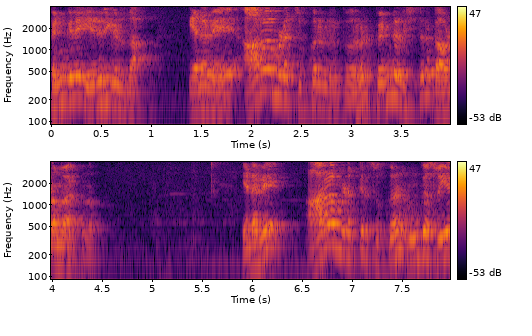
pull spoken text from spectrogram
பெண்களே எதிரிகள் தான். எனவே ஆறாம் இட சுக்கிரன் இருப்பவர்கள் பெண்கள் விஷயத்தில் கவனமாக இருக்கணும். எனவே ஆறாம் இடத்தில் சுக்கிரன் உங்கள் சுய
